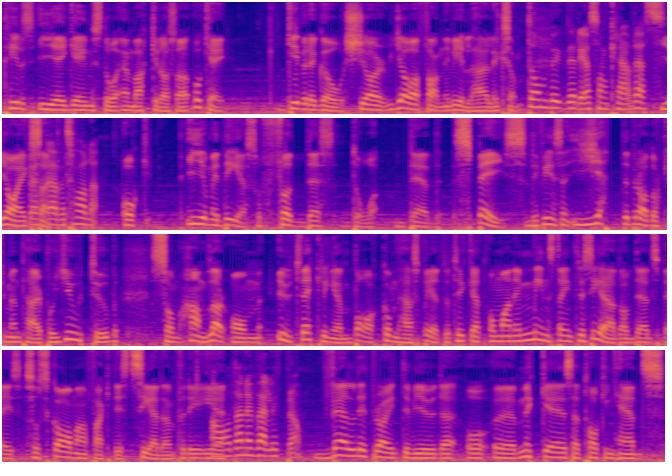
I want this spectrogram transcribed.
Tills EA Games då en vacker dag sa okej, give it a go. Kör, gör vad fan ni vill här liksom. De byggde det som krävdes Ja, för att exakt. övertala. Och i och med det så föddes då Dead Space. Det finns en jättebra dokumentär på YouTube som handlar om utvecklingen bakom det här spelet. Jag tycker att om man är minsta intresserad av Dead Space så ska man faktiskt se den. För det är Ja, den är väldigt bra. väldigt bra intervju och eh, mycket så här, talking heads.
